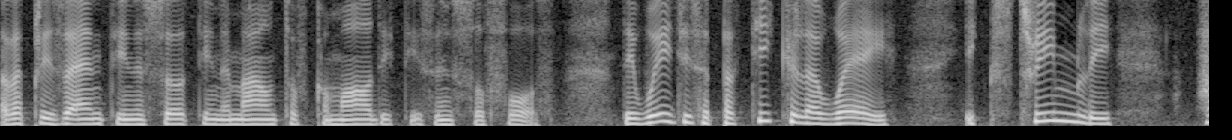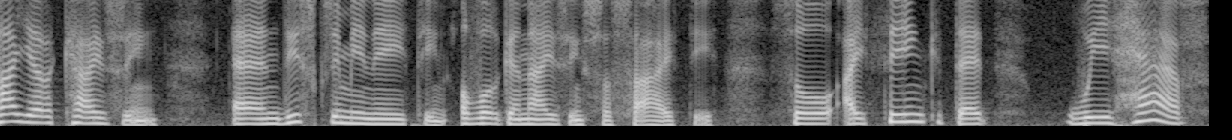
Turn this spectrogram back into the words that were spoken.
representing a certain amount of commodities and so forth. The wage is a particular way, extremely hierarchizing and discriminating of organizing society. So I think that we have,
